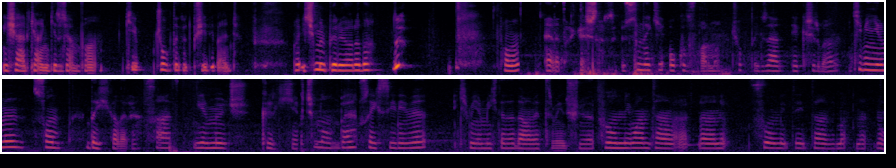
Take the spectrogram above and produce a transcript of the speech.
iş erken gireceğim falan. Ki çok da kötü bir şey değil bence. Ay içim ürperiyor arada. falan. Evet arkadaşlar. Üstümdeki okul formam çok da güzel yakışır bana. 2020'nin son dakikaları. Saat 23.42. Kıçım be. Bu seksiliğimi 2022'de de devam ettirmeyi düşünüyorum. Fool me one time. uh, Fool me no, no.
